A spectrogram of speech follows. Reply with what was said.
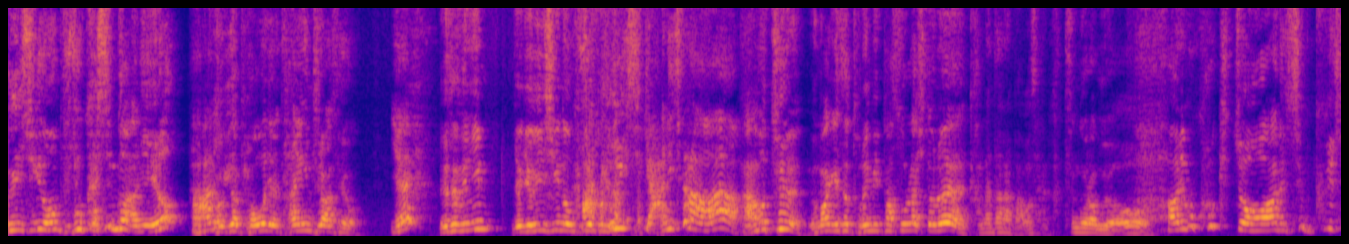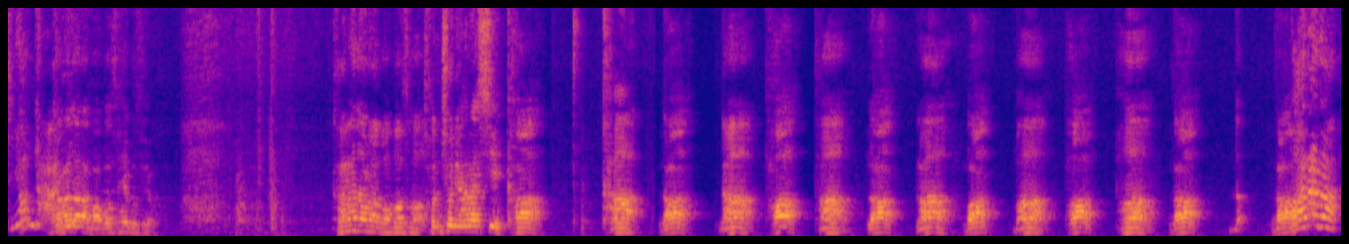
의식이 너무 부족하신 거 아니에요? 아니. 여기가 병원이라 다행인 줄 아세요. 예? 의사 선생님, 여기 의식이 너무 아, 부족합니다. 그 의식이 아니잖아. 아무튼 음악에서 도레미파 솔라시도는 가나다라 마법사랑 같은 거라고요. 아니 뭐 그렇겠죠. 아니 지금 그게 중요한 게 아니야. 가나다라 마법사 해보세요. 가나다라 마바사. 천천히 하나씩 가, 가, 나, 나, 다, 다, 라, 라, 마, 마, 바, 바, 나, 나. 나. 바나나!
